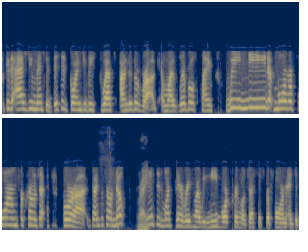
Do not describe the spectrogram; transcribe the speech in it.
because, as you mentioned, this is going to be swept under the rug. And while liberals claim we need more reform for criminal ju- for uh, gun control, nope, Right. This is once again a reason why we need more criminal justice reform and to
